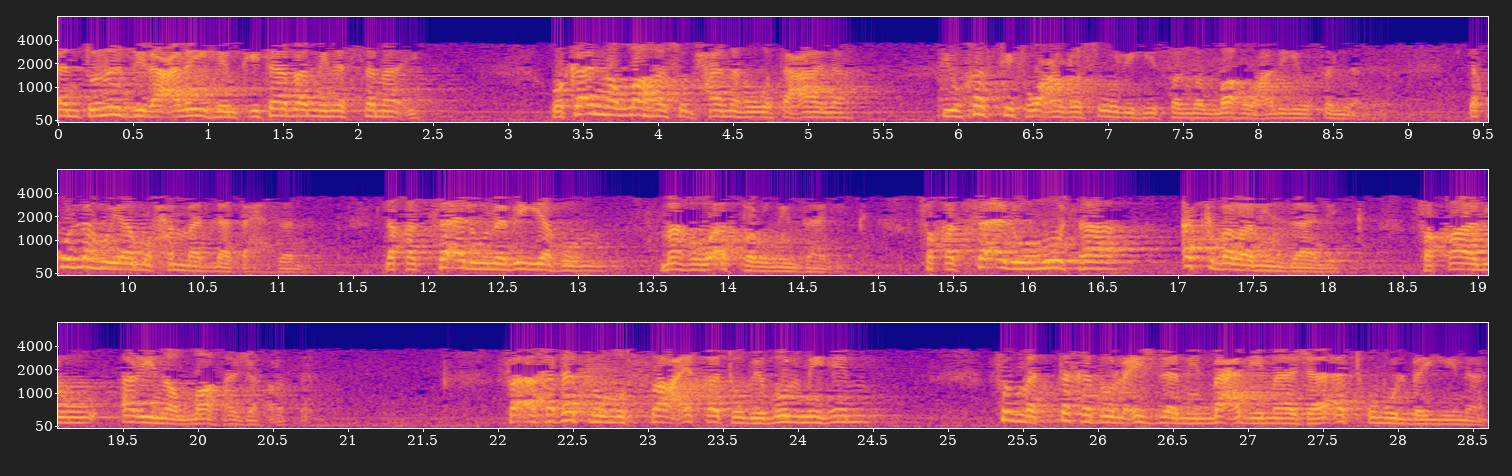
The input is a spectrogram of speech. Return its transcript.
أن تنزل عليهم كتابا من السماء وكأن الله سبحانه وتعالى يخفف عن رسوله صلى الله عليه وسلم. يقول له يا محمد لا تحزن لقد سألوا نبيهم ما هو أكبر من ذلك فقد سألوا موسى أكبر من ذلك فقالوا أرنا الله جهرة. فأخذتهم الصاعقة بظلمهم ثم اتخذوا العجل من بعد ما جاءتهم البينات.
